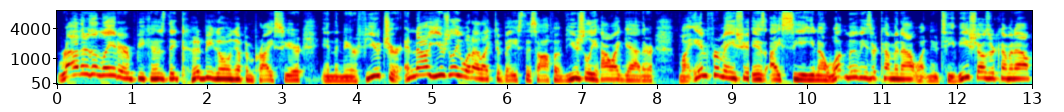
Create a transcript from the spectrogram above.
rather than later because they could be going up in price here in the near future. And now usually what I like to base this off of, usually how I gather my information is I see, you know, what movies are coming out, what new TV shows are coming out,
